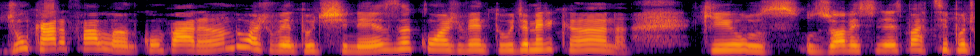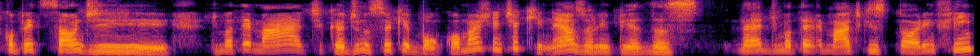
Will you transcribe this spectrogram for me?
De um cara falando, comparando a juventude chinesa com a juventude americana, que os, os jovens chineses participam de competição de, de matemática, de não sei o que. Bom, como a gente aqui, né? As Olimpíadas né, de matemática, história, enfim.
